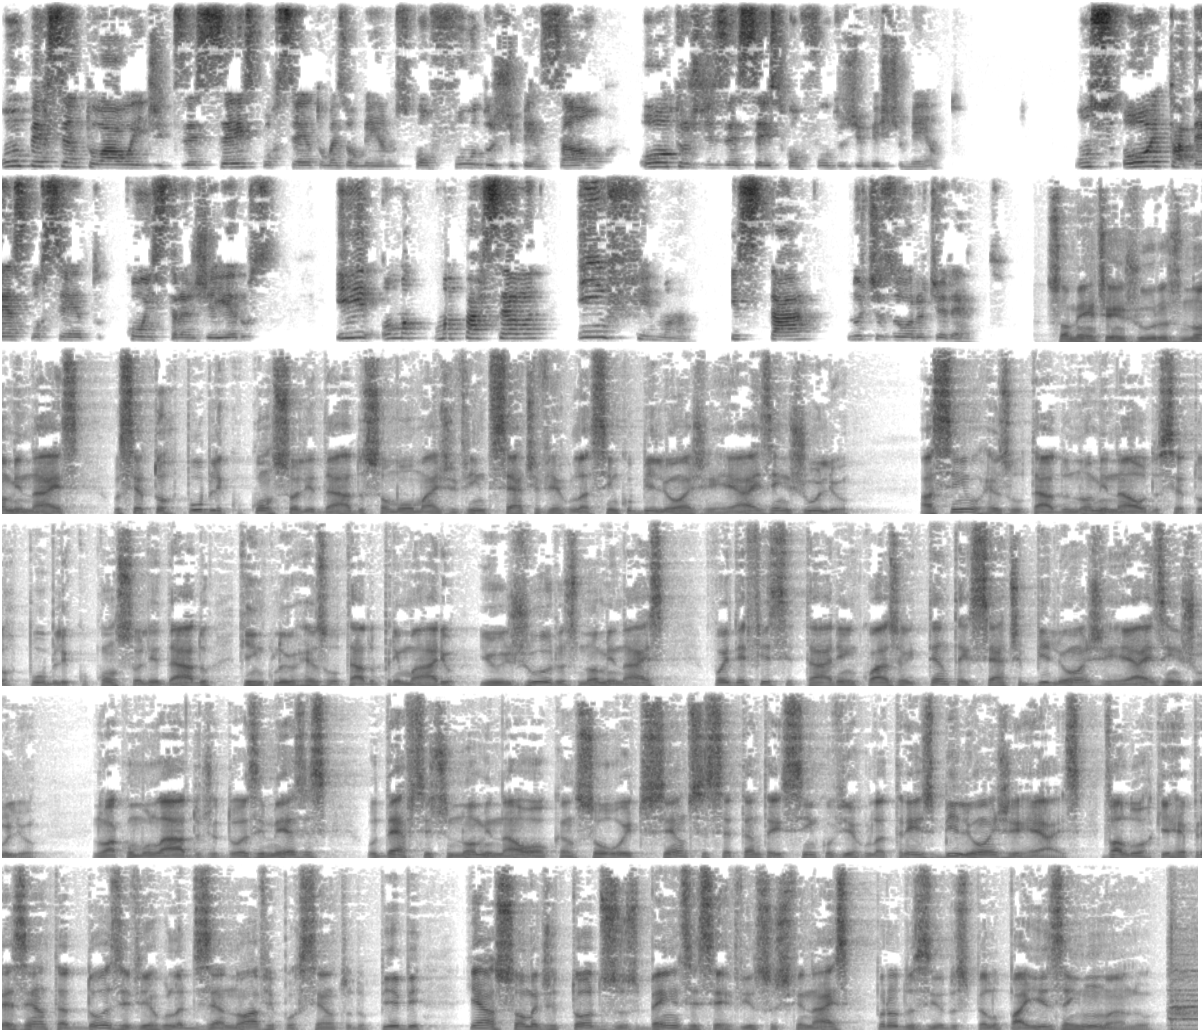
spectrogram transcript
um percentual aí de 16% mais ou menos com fundos de pensão, outros 16% com fundos de investimento uns 8 a 10% com estrangeiros e uma, uma parcela ínfima está no Tesouro Direto. Somente em juros nominais, o setor público consolidado somou mais de 27,5 bilhões de reais em julho. Assim, o resultado nominal do setor público consolidado, que inclui o resultado primário e os juros nominais, foi deficitário em quase 87 bilhões de reais em julho. No acumulado de 12 meses, o déficit nominal alcançou 875,3 bilhões de reais, valor que representa 12,19% do PIB, que é a soma de todos os bens e serviços finais produzidos pelo país em um ano.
